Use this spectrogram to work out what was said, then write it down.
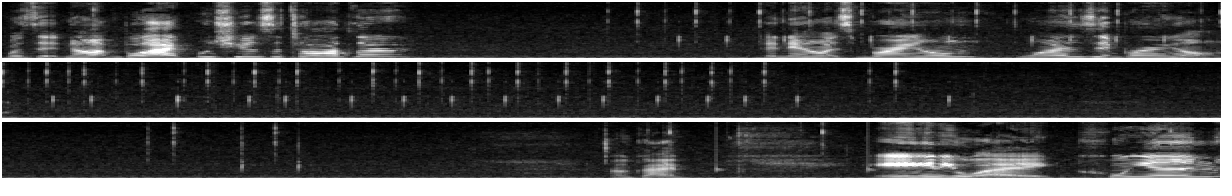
Was it not black when she was a toddler? And now it's brown? Why is it brown? Okay. Anyway, Quinn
